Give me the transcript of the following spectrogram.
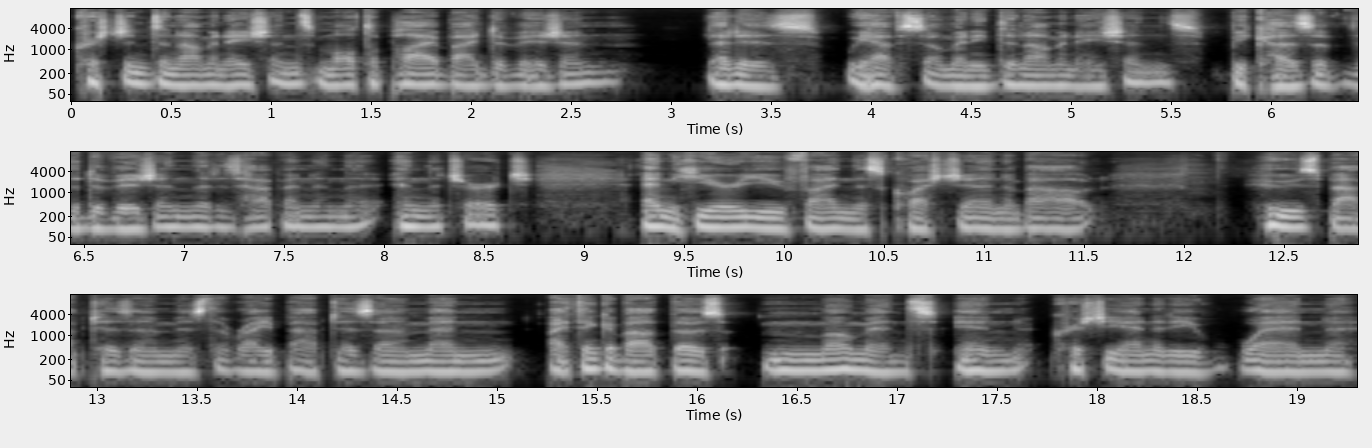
Christian denominations multiply by division. That is, we have so many denominations because of the division that has happened in the in the church. And here you find this question about whose baptism is the right baptism. And I think about those moments in Christianity when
